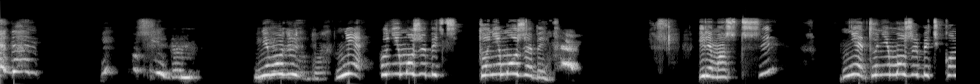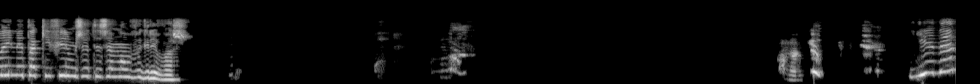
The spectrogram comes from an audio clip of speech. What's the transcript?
jeden! Masz jeden. Nie to- Nie, to nie może być. To nie może być. Ile masz? Trzy? Nie, to nie może być kolejny taki film, że ty ze mną wygrywasz. Jeden?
